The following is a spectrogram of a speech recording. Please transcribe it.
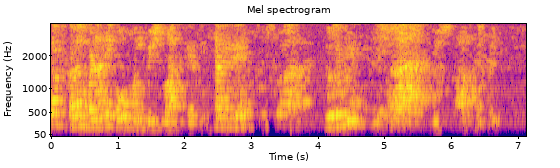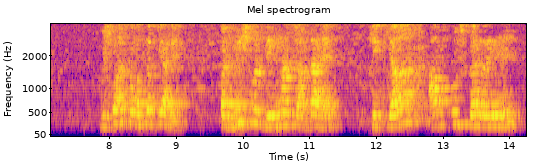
तब कदम बढ़ाने को हम विश्वास कहते हैं। क्या कहते हैं? विश्वास। विश्वास। विश्वास। का मतलब क्या है? परमेश्वर देखना चाहता है कि क्या आप कुछ कर रहे हैं।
